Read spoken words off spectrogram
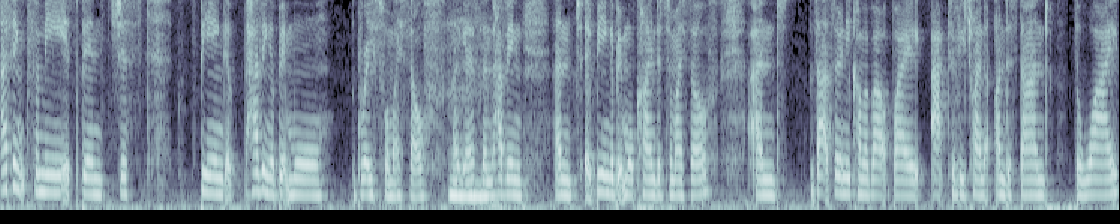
I think for me, it's been just being having a bit more grace for myself, I guess, and having and uh, being a bit more kinder to myself, and that's only come about by actively trying to understand the why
